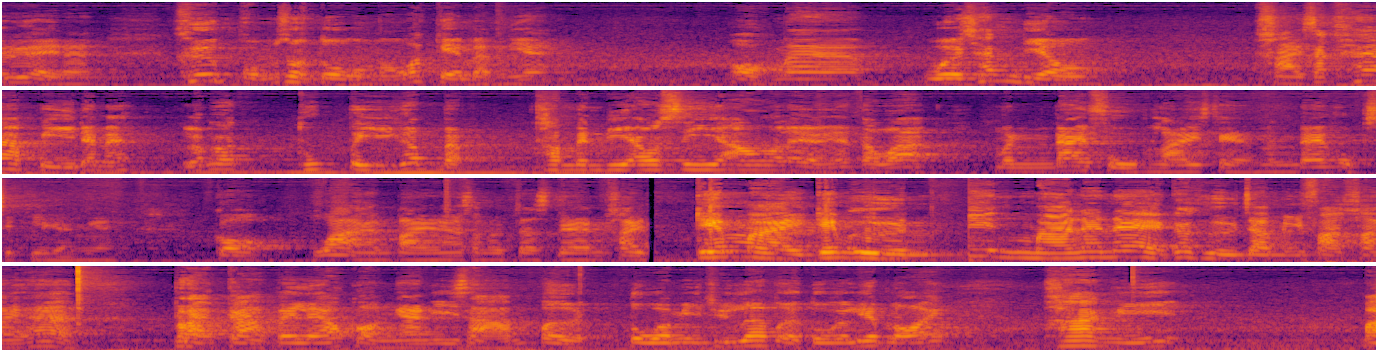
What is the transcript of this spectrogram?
เรื่อยๆนะ คือผมส่วนตัวผมมองว่าเกมแบบนี้ออกมาเวอร์ชั่นเดียวขายสัก 5 ปีได้ไหม แล้วก็ทุกปีก็แบบทำเป็น DLC เอาอะไรอย่างเงี้ย แต่ว่า มันได้ full price เนี่ย มันได้ 60 เหรียญไง ก็ว่ากันไปนะสำหรับ Just Dance ใคร เกมใหม่เกมอื่นที่มาแน่ ๆ ก็คือจะมีฟาคาย5ประกาศไปแล้วก่อนงาน E3 เปิดตัวมีทริลเลอร์เปิดตัวกันเรียบร้อย ภาคนี้ไป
